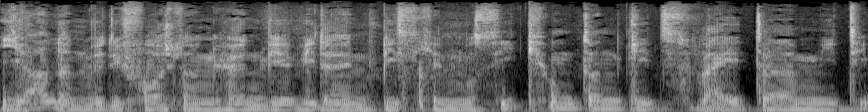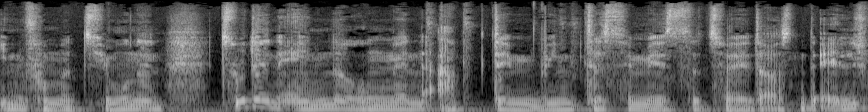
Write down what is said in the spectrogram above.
Ja, dann würde ich vorschlagen, hören wir wieder ein bisschen Musik und dann geht's weiter mit Informationen zu den Änderungen ab dem Wintersemester 2011,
